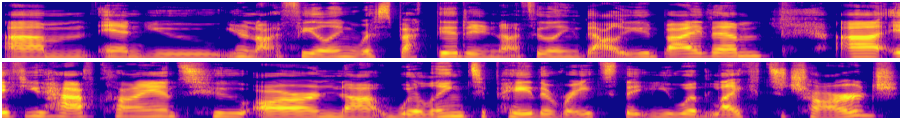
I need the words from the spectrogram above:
um, and you you're not feeling respected and you're not feeling valued by them uh, if you have clients who are not willing to pay the rates that you would like to charge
